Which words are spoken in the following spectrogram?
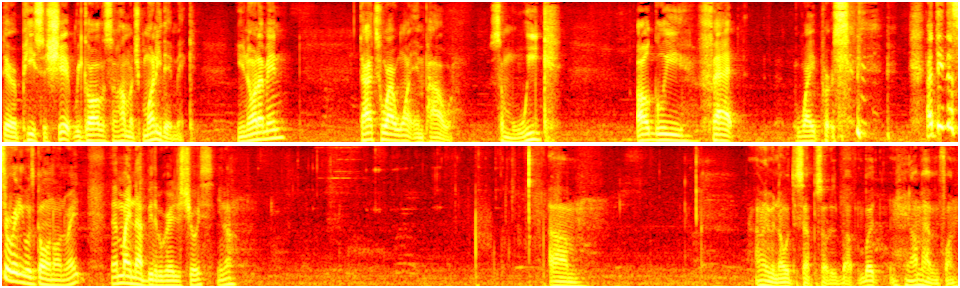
they're a piece of shit regardless of how much money they make. You know what I mean? That's who I want in power. Some weak, ugly, fat white person. I think that's already what's going on, right? That might not be the greatest choice, you know? Um, I don't even know what this episode is about, but I'm having fun.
